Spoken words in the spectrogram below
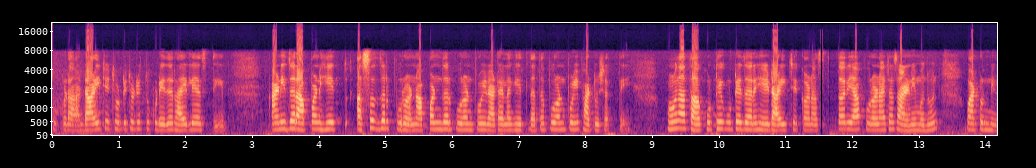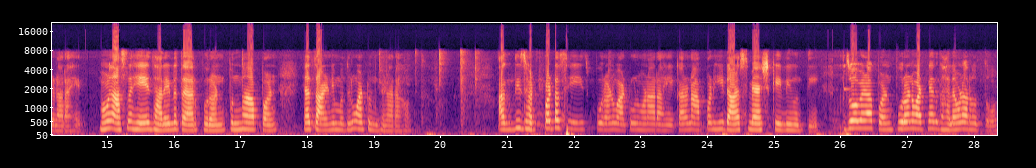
तुकडा डाळीचे छोटे छोटे तुकडे जर राहिले असतील आणि जर आपण हे असंच जर पुरण आपण जर पुरणपोळी लाटायला घेतलं तर पुरणपोळी फाटू शकते. म्हणून आता कुठे कुठे जर हे डाळीचे कण असतील तर या पुरणाच्या चाळणीमधून वाटून निघणार आहेत. म्हणून असं हे झालेलं तयार पुरण पुन्हा आपण या चाळणीमधून वाटून घेणार आहोत. अगदी झटपटच हे पुरण वाटून होणार आहे कारण आपण ही डाळ स्मॅश केली होती. जो वेळ आपण पुरण वाटण्यात घालवणार होतो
